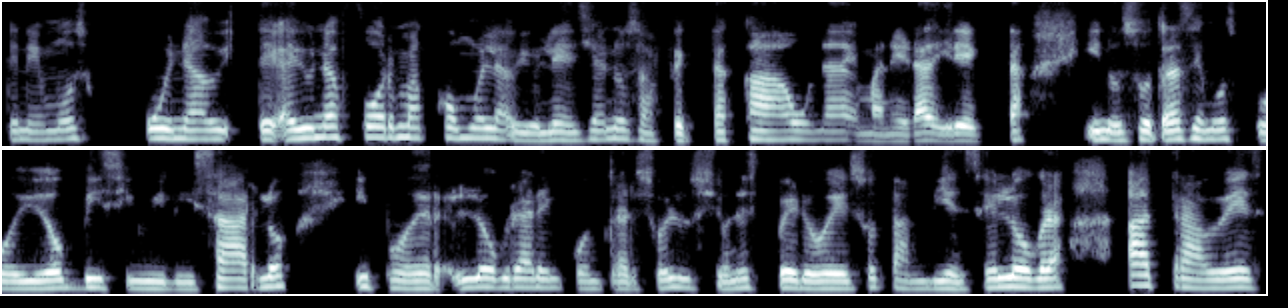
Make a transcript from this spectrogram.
Tenemos hay una forma como la violencia nos afecta a cada una de manera directa y nosotras hemos podido visibilizarlo y poder lograr encontrar soluciones, pero eso también se logra a través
